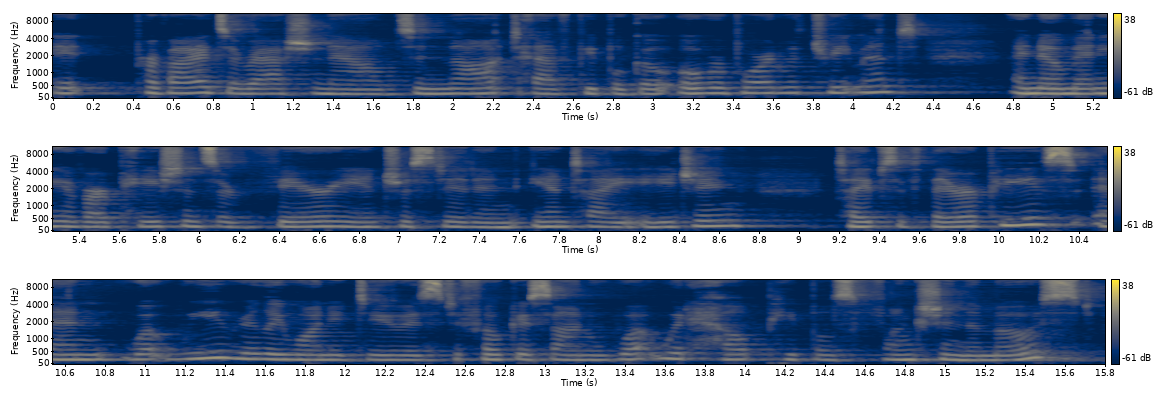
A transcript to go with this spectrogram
it provides a rationale to not have people go overboard with treatment. I know many of our patients are very interested in anti-aging types of therapies. And what we really want to do is to focus on what would help people's function the most.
